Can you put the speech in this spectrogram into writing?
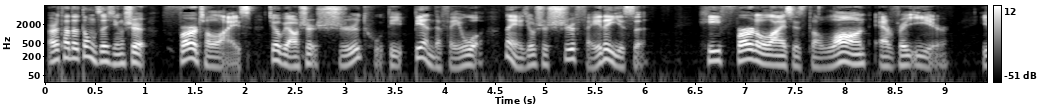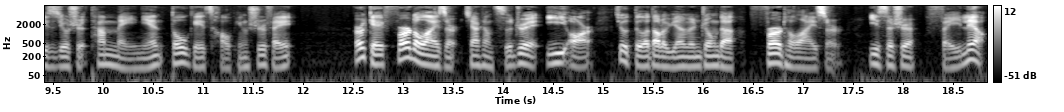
而它的动词形式 fertilize 就表示使土地变得肥沃，那也就是施肥的意思。He fertilizes the lawn every year，意思就是他每年都给草坪施肥。而给 fertilizer 加上词缀 er，就得到了原文中的 fertilizer，意思是肥料。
